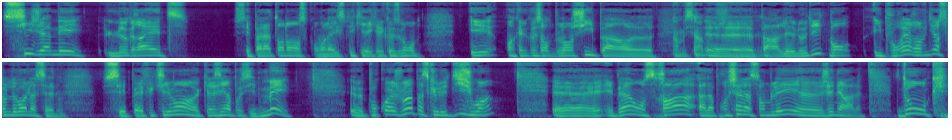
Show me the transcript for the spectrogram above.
si jamais le Graet, c'est pas la tendance, comme on l'a expliqué il y a quelques secondes, est en quelque sorte blanchi par, euh, Non, euh, par l'audit, bon, il pourrait revenir sur le devant de la scène. C'est pas effectivement euh, quasi impossible. Mais euh, pourquoi juin? Parce que le 10 juin, euh, eh ben, on sera à la prochaine assemblée euh, générale. Donc,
